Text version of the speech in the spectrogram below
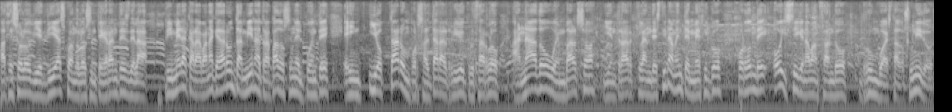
hace solo 10 días cuando los integrantes de la primera caravana quedaron también atrapados en el puente e y optaron por saltar al río y cruzarlo a nado o en balsa y entrar clandestinamente en México por donde hoy siguen avanzando rumbo a Estados Unidos.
